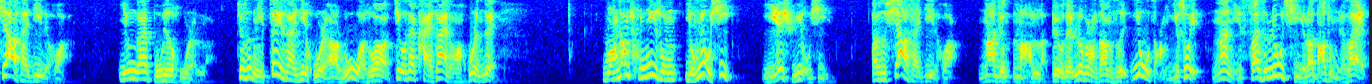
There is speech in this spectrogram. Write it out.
下赛季的话，应该不会是湖人了。就是你这赛季湖人啊，如果说季后赛开赛的话，湖人队往上冲一冲有没有戏？也许有戏，但是下赛季的话那就难了，对不对？勒布朗詹姆斯又长一岁，那你三十六七了打总决赛，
